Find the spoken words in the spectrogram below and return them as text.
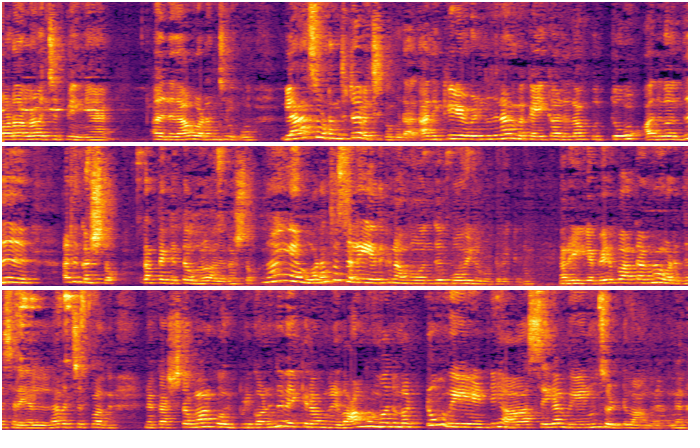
படம் எல்லாம் வச்சிருப்பீங்க. அதுல ஏதாவது உடஞ்சிருக்கும். கிளாஸ் உடஞ்சிட்டா வச்சுக்க கூடாது அது கீழே விழுந்ததுன்னா நம்ம கை காலெல்லாம் குத்தும். அது வந்து அது கஷ்டம். ரத்த கத்த வரும் அது கஷ்டம். நான் என் உடஞ்ச சிலை எதுக்கு நம்ம வந்து கோவில கொண்டு வைக்கணும்? நிறைய பேர் பார்த்தாங்கன்னா உடஞ்ச சிலையெல்லாம் வச்சிருப்பாங்க. எனக்கு கஷ்டமா இருக்கும். இப்படி கொண்டு வந்து வைக்கிறாங்க வாங்கும் போது மட்டும் வேண்டி ஆசையா வேணும்னு சொல்லிட்டு வாங்குறாங்க.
